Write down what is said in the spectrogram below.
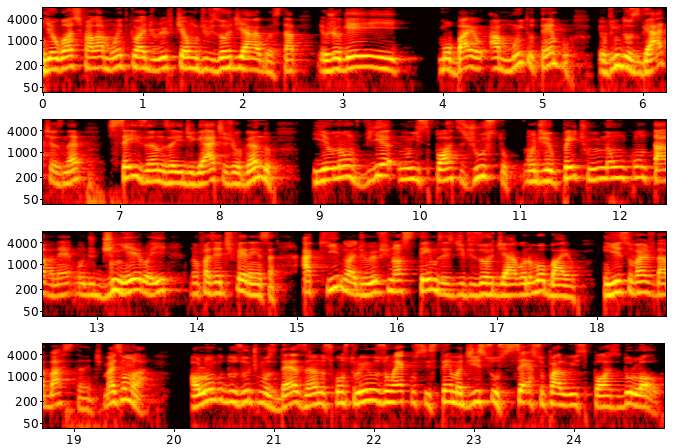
E eu gosto de falar muito que o Wide é um divisor de águas, tá? Eu joguei mobile há muito tempo, eu vim dos gachas, né? Seis anos aí de gacha jogando, e eu não via um esportes justo, onde o pay to win não contava, né? Onde o dinheiro aí não fazia diferença. Aqui no Ed Rift nós temos esse divisor de água no mobile, e isso vai ajudar bastante. Mas vamos lá. Ao longo dos últimos 10 anos, construímos um ecossistema de sucesso para o esportes do LoL.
